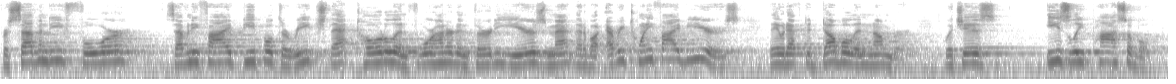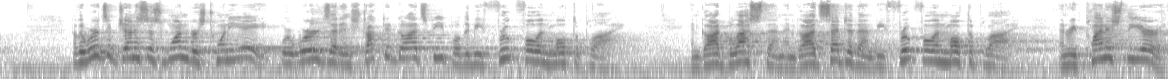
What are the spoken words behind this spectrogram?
For 74, 75 people to reach that total in 430 years meant that about every 25 years they would have to double in number, which is easily possible. Now, the words of Genesis 1, verse 28, were words that instructed God's people to be fruitful and multiply. And God blessed them, and God said to them, Be fruitful and multiply, and replenish the earth,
